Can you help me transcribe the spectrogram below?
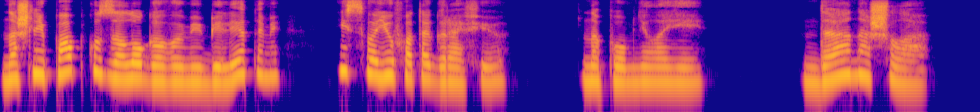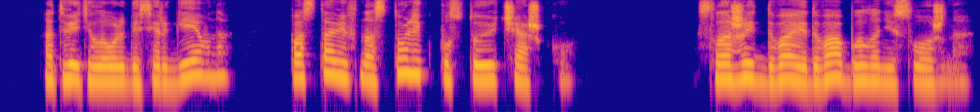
нашли папку с залоговыми билетами и свою фотографию», — напомнила ей. «Да, нашла», — ответила Ольга Сергеевна, поставив на столик пустую чашку. Сложить два и два было несложно.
